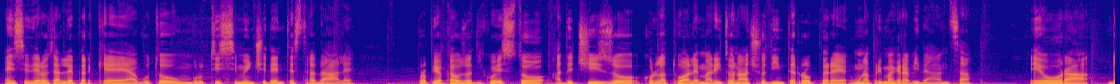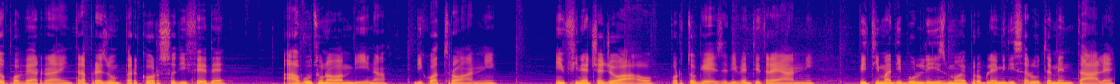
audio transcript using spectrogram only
È in sedia a rotelle perché ha avuto un bruttissimo incidente stradale. Proprio a causa di questo ha deciso con l'attuale marito Nacho di interrompere una prima gravidanza e ora, dopo aver intrapreso un percorso di fede, ha avuto una bambina di 4 anni. Infine c'è Joao, portoghese di 23 anni, vittima di bullismo e problemi di salute mentale,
